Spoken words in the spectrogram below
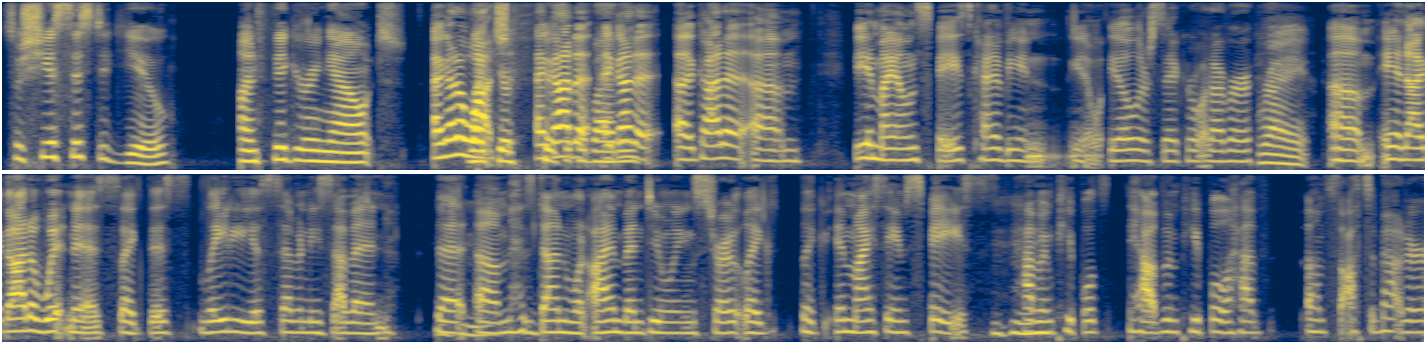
So she assisted you on figuring out. I gotta watch. your I gotta. I gotta. I gotta um, be in my own space, kind of being you know ill or sick or whatever. Right. Um, and I gotta witness like this lady is seventy seven that Mhm. um, has done what I've been doing, start like like in my same space, Mhm. having people having people have. Um, thoughts about her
